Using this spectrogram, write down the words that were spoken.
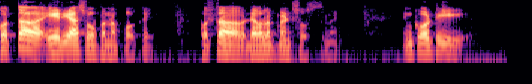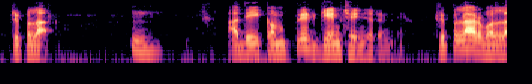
కొత్త ఏరియాస్ ఓపెన్ అప్ అవుతాయి. కొత్త డెవలప్మెంట్స్ వస్తున్నాయి. ఇంకోటి ట్రిపుల్ ఆర్. ఉమ్. అది కంప్లీట్ గేమ్ చేంజర్ అండి. ట్రిపుల్ ఆర్ వల్ల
